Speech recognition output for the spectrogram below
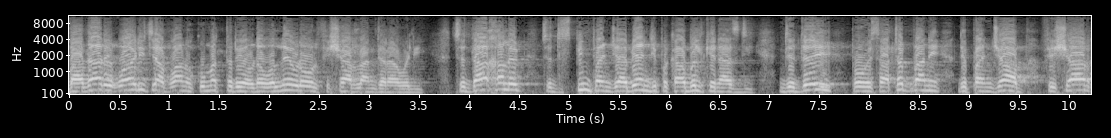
بادارې غواړي چې افغان حکومت تر یو ډول نه یو ډول فشار لاندې راولي چې دا خلک چې د سپین پنجابیان دي په کابل کې ناست دي د دوی په وساطت باندې د پنجاب فشار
